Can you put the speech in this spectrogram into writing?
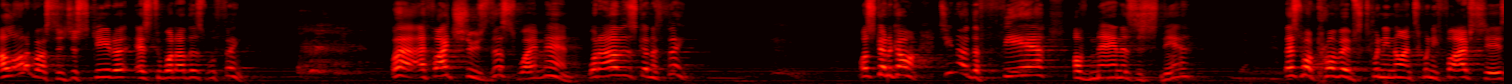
a lot of us are just scared as to what others will think. Well, if I choose this way, man, what are others going to think? What's going to go on? Do you know the fear of man is a snare? That's what Proverbs 29 25 says.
